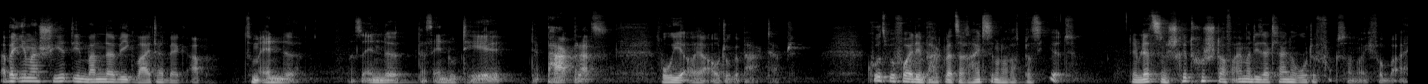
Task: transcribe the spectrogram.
Aber ihr marschiert den Wanderweg weiter bergab, zum Ende. Das Ende, das Endothel, der Parkplatz, wo ihr euer Auto geparkt habt. Kurz bevor ihr den Parkplatz erreicht, ist immer noch was passiert. Im letzten Schritt huscht auf einmal dieser kleine rote Fuchs an euch vorbei.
